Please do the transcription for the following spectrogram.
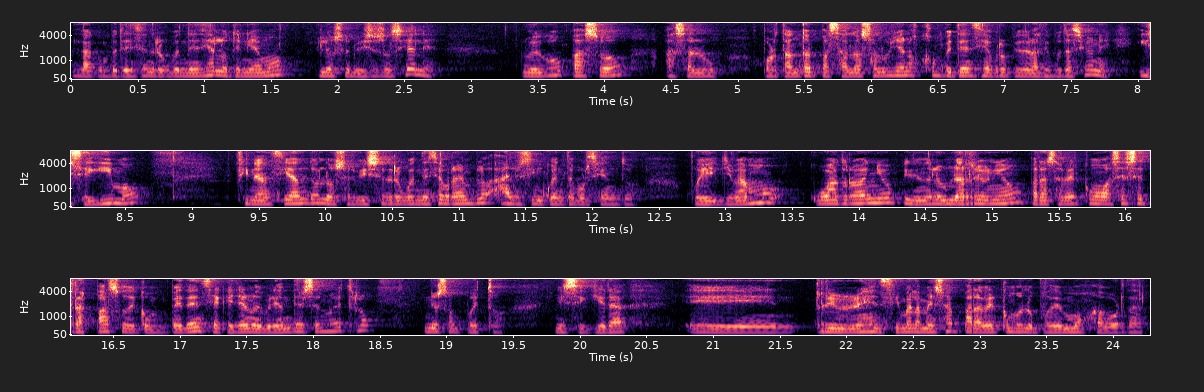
la competencia entre competencias lo teníamos en los servicios sociales. Luego pasó a salud. Por tanto, al pasarlo a salud ya no es competencia propia de las diputaciones y seguimos financiando los servicios de dependencia, por ejemplo, al 50%. Pues llevamos cuatro años pidiéndole una reunión para saber cómo va a ser ese traspaso de competencias que ya no deberían de ser nuestros y no se han puesto ni siquiera eh, reuniones encima de la mesa para ver cómo lo podemos abordar.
